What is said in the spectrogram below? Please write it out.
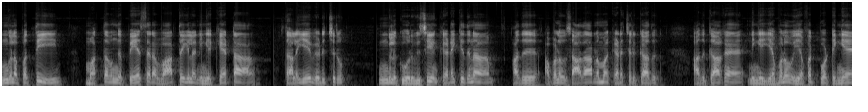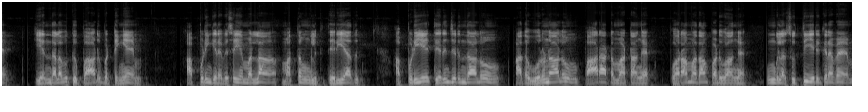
உங்களை பற்றி மற்றவங்க பேசுகிற வார்த்தைகளை நீங்கள் கேட்டால் தலையே வெடிச்சிடும் உங்களுக்கு ஒரு விஷயம் கிடைக்குதுன்னா அது அவ்வளவு சாதாரணமாக கிடைச்சிருக்காது. அதுக்காக நீங்கள் எவ்வளவு எஃபர்ட் போட்டீங்க எந்த அளவுக்கு பாடுபட்டீங்க அப்படிங்கிற விஷயமெல்லாம் மற்றவங்களுக்கு தெரியாது. அப்படியே தெரிஞ்சிருந்தாலும் அதை ஒரு நாளும் பாராட்ட மாட்டாங்க. பொறாம தான் படுவாங்க. உங்களை சுற்றி இருக்கிறவன்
